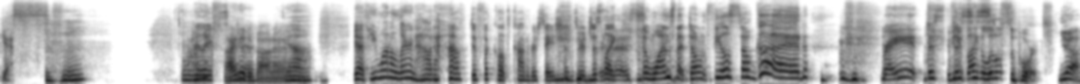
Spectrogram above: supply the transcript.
Yes. Mm-hmm. I'm I'm really excited, about it. Yeah. Yeah. If you want to learn how to have difficult conversations or just like the ones that don't feel so good, right? This, if this you'd like a little support. yeah,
